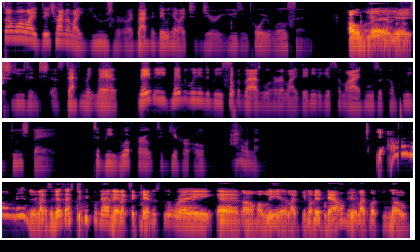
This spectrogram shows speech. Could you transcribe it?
someone like they trying to like use her. Like back in the day, we had like Tajiri using Torrie Wilson. Oh or, yeah, yeah. Using uh, Stephanie McMahon. Maybe maybe we need to be sympathized with her. Like they need to get somebody who's a complete douchebag to be with her to get her over. I don't know. Yeah, I don't know neither. Like I said, that's, that's two people down there. Like I said, mm-hmm. Candice LeRae and um Aliyah. Like you know, they're down there. Like, but you know,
